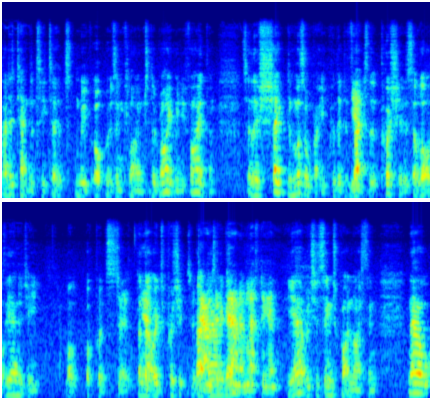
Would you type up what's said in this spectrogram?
had a tendency to move upwards and climb to the right when you fired them. So they've shaped the muzzle brake with a deflector that pushes a lot of the energy, well, upwards, So, and yeah. that way to push it So back down, down, again. down and left again. Yeah, which seems quite a nice thing. Now,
